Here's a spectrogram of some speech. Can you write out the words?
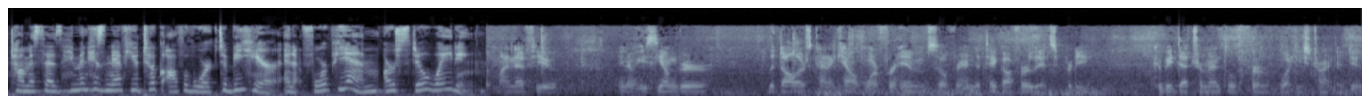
Thomas says him and his nephew took off of work to be here and at 4 p.m. are still waiting. My nephew, you know, he's younger. The dollars kind of count more for him, so for him to take off early, it's pretty could be detrimental for what he's trying to do.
